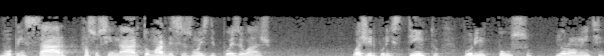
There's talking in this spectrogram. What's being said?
Vou pensar, raciocinar, tomar decisões, depois eu ajo. O agir por instinto, por impulso, normalmente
